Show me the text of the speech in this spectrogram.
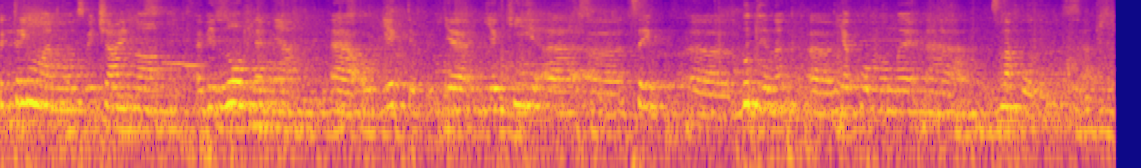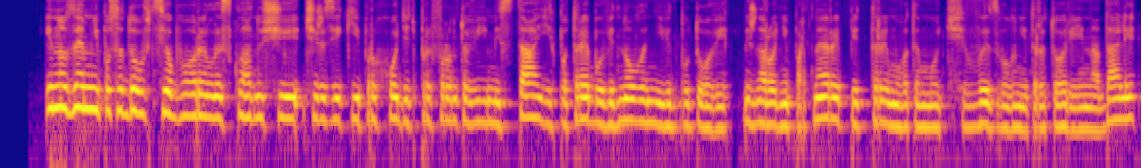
підтримуємо звичайно відновлення об'єктів, є- які е, е, цей е, будинок, е, в якому ми е, знаходимося. Іноземні посадовці обговорили складнощі, через які проходять прифронтові міста, їх потреби у відновленні відбудові. Міжнародні партнери підтримуватимуть визволені території надалі,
